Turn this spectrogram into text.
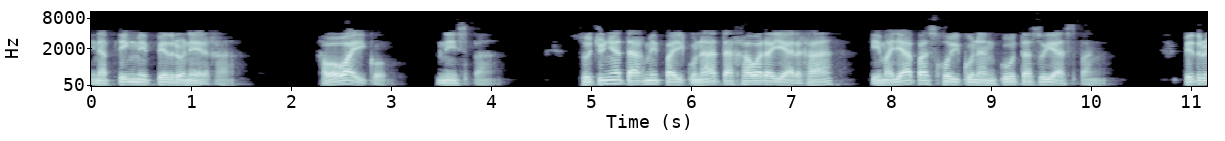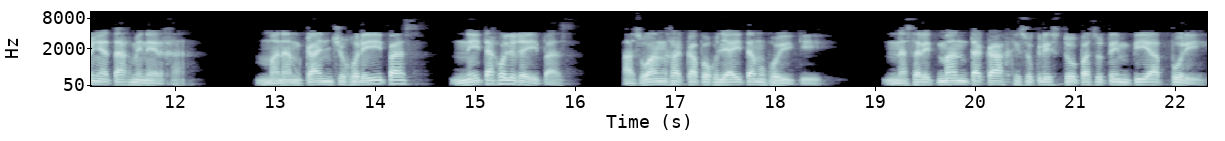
hinaptinmi Pedro nerqa. Hawawayko, nispa. Suchuñataqmi paykunata hawarayarqa, imallapas quykunankuta suyaspan. Pedro ñataqmi nerqa. Manam kanchu juripas, nita hullqaypas, aswanja kapuqllaytam huyki. Nazaretmanta kaq Jesucristupa sutinpiya puri.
